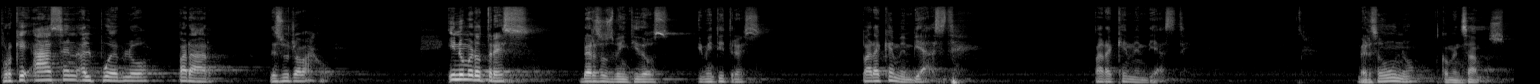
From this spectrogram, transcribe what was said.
¿Por qué hacen al pueblo parar de su trabajo? Y número 3, versos 22 y 23. ¿Para qué me enviaste? ¿Para qué me enviaste? Verso 1, comenzamos.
